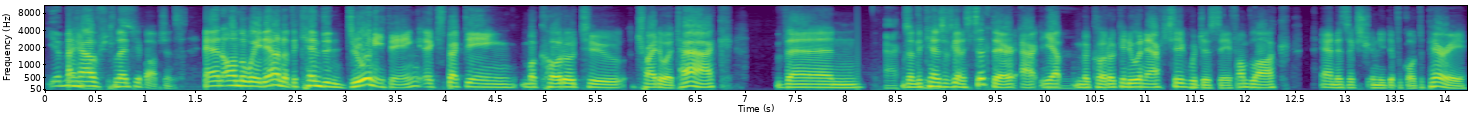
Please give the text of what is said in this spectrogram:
You have I have options. plenty of options. And on the way down, if the Ken didn't do anything, expecting Makoto to try to attack, then Axe then the. Ken's just going to sit there. Act, yep, Makoto can do an axe kick, which is safe on block and is extremely difficult to parry.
